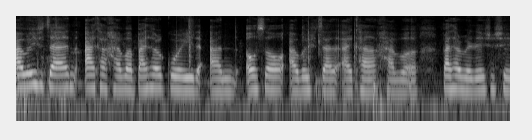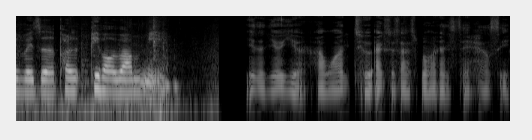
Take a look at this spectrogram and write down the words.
I wish that I can have a better grade, and also I wish that I can have a better relationship with the people around me. In the new year, I want to exercise more and stay healthy.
